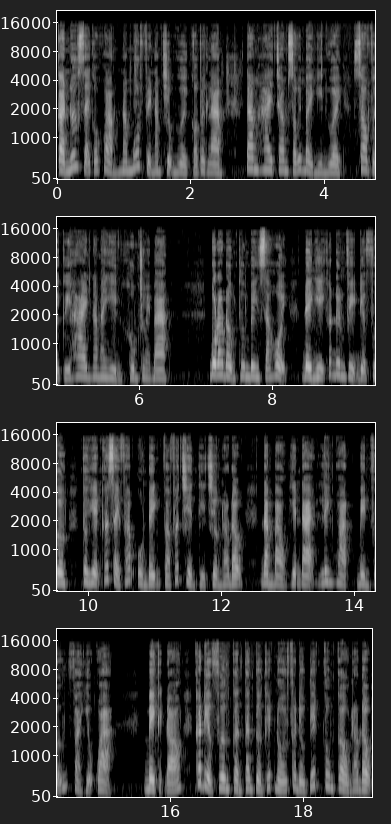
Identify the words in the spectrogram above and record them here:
cả nước sẽ có khoảng 51,5 triệu người có việc làm, tăng 267.000 người so với quý 2 năm 2023. Bộ Lao động Thương binh Xã hội đề nghị các đơn vị địa phương thực hiện các giải pháp ổn định và phát triển thị trường lao động, đảm bảo hiện đại, linh hoạt, bền vững và hiệu quả. Bên cạnh đó, các địa phương cần tăng cường kết nối và điều tiết cung cầu lao động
